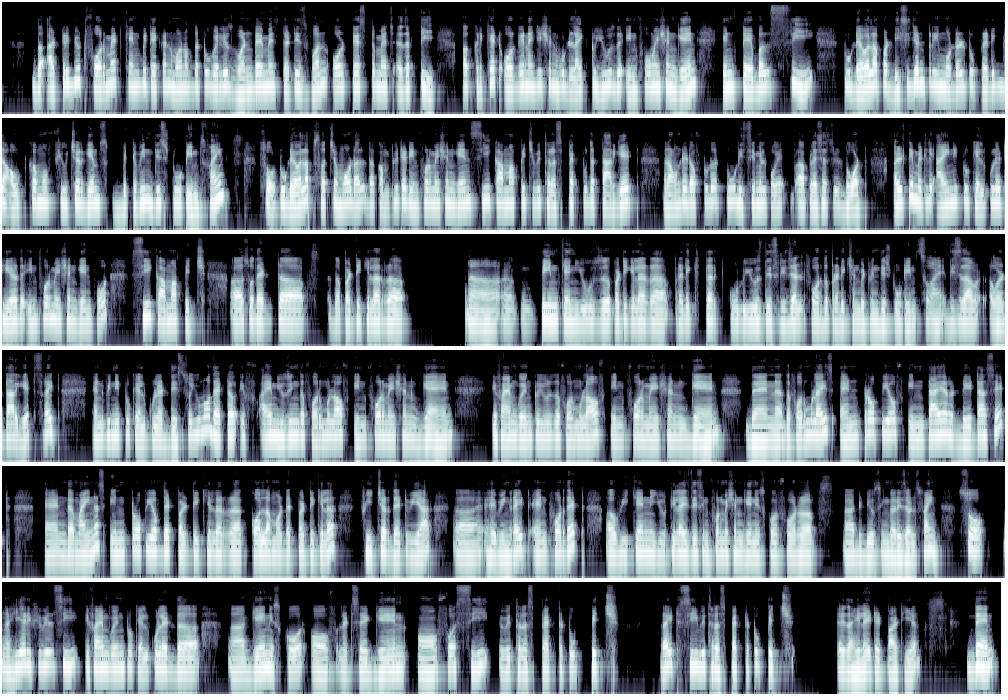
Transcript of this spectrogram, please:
The attribute format can be taken one of the two values one day match that is one or test match as a T. A cricket organization would like to use the information gain in table C to develop a decision tree model to predict the outcome of future games between these two teams. Fine. So to develop such a model, the computed information gain C comma pitch with respect to the target rounded off to the two decimal point, uh, places dot ultimately I need to calculate here the information gain for C comma pitch uh, so that uh, the particular uh, uh, team can use a particular uh, predictor could use this result for the prediction between these two teams. So I, this is our, our targets, right? And we need to calculate this. So you know that uh, if I am using the formula of information gain, if I am going to use the formula of information gain, then uh, the formula is entropy of entire data set and uh, minus entropy of that particular uh, column or that particular feature that we are uh, having, right? And for that, uh, we can utilize this information gain score for uh, deducing the results. Fine. So here, if you will see, if I am going to calculate the uh, gain score of, let's say, gain of C with respect to pitch, right? C with respect to pitch is a highlighted part here. Then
